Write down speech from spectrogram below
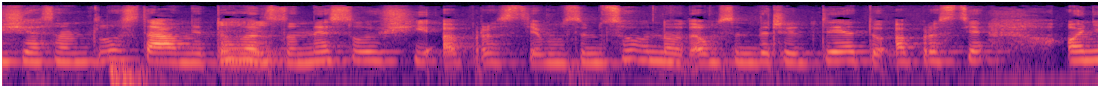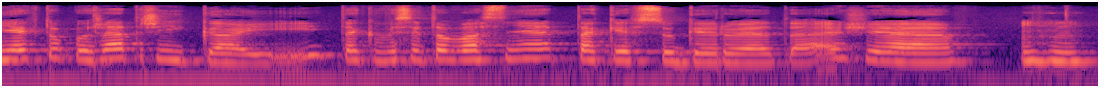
že já jsem tlustá, mě tohle mm-hmm. to nesluší a prostě musím zhubnout a musím držet dietu a prostě oni jak to pořád říkají, tak vy si to vlastně taky sugerujete, že mm-hmm.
